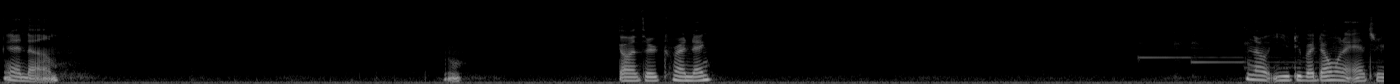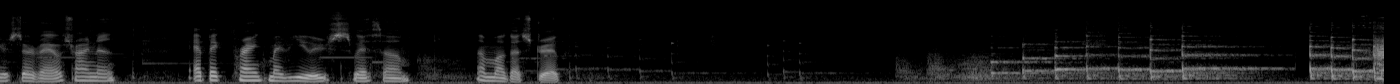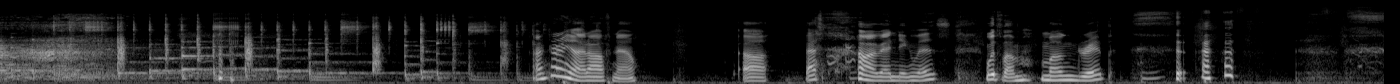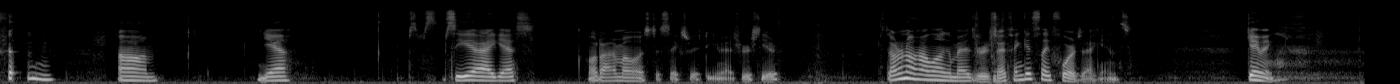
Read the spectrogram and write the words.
And, um. Going through trending. No, YouTube, I don't want to answer your survey. I was trying to epic prank my viewers with um a Among Us drip. I'm turning that off now. Uh, that's how I'm ending this with a mug drip. um, yeah see ya, I guess. Hold on, I'm almost to 650 measures here. So I don't know how long a measure is. I think it's like four seconds. Gaming.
